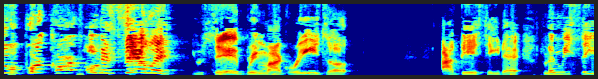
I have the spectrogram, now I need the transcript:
the report card on the ceiling! You said bring my grades up. I did see that. Let me see.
